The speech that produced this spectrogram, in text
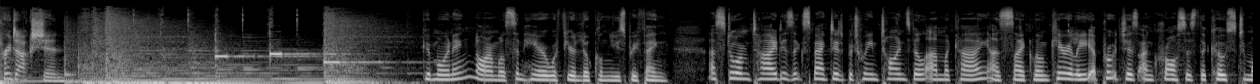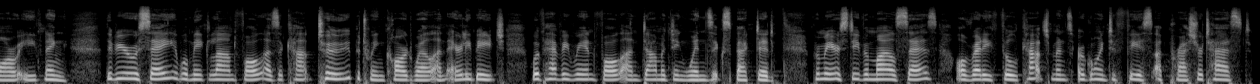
production. Good morning, Lauren Wilson here with your local news briefing. A storm tide is expected between Townsville and Mackay as Cyclone Kirrily approaches and crosses the coast tomorrow evening. The Bureau say it will make landfall as a Cat 2 between Cardwell and Airlie Beach, with heavy rainfall and damaging winds expected. Premier Stephen Miles says already full catchments are going to face a pressure test.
